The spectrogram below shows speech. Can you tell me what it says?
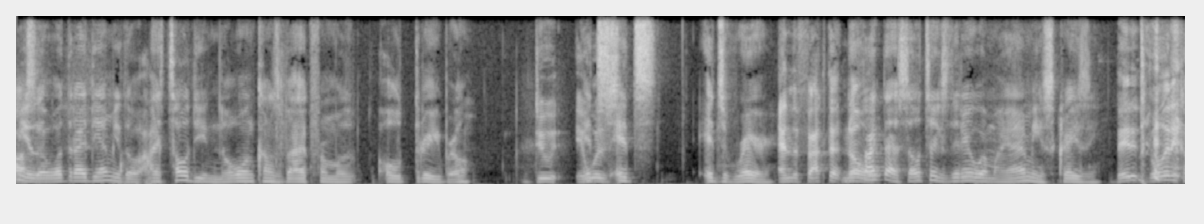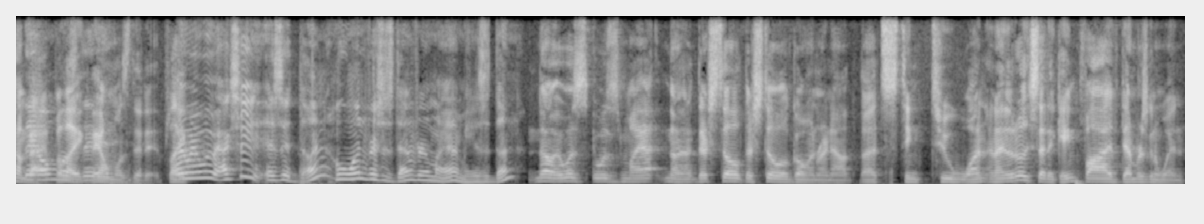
DM you though? What did I DM you though? I told you no one comes back from a 03, bro. Dude, it it's was it's it's rare. and the fact that The no, fact that Celtics did it with Miami is crazy. they did. Well, they didn't come They back, but like they it. almost did it. Like wait, wait, wait. Actually, is it done? Who won versus Denver and Miami? Is it done? No, it was it was my no. no, They're still they're still going right now. That's think two one, and I literally said it. Game five, Denver's gonna win,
